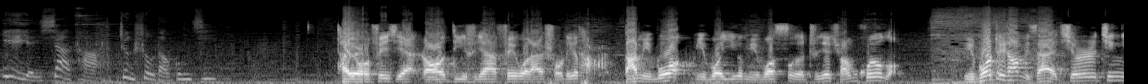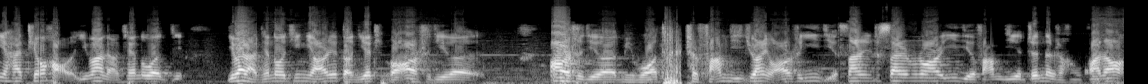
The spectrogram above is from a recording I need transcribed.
夜眼下塔正受到攻击，他有飞鞋，然后第一时间飞过来守这个塔，打米波，米波一个米波四个直接全部忽悠走。米波这场比赛其实经济还挺好的，一万两千多金，一万两千多经济，而且等级也挺高，二十级的。二十级的米波，但是伐木机居然有二十一级，三十三十分钟二十一级的伐木机真的是很夸张。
